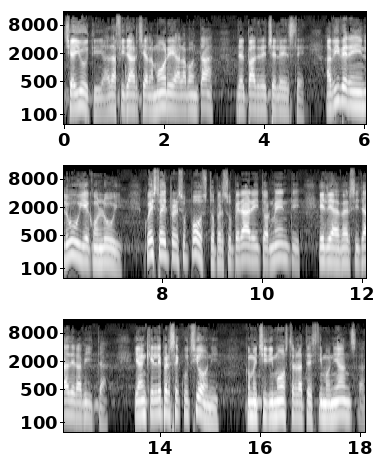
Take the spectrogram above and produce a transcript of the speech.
ci aiuti ad affidarci all'amore e alla bontà del Padre Celeste a vivere in Lui e con Lui. Questo è il presupposto per superare i tormenti e le avversità della vita e anche le persecuzioni, come ci dimostra la testimonianza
